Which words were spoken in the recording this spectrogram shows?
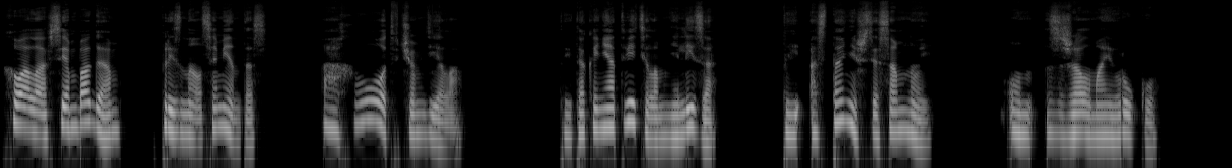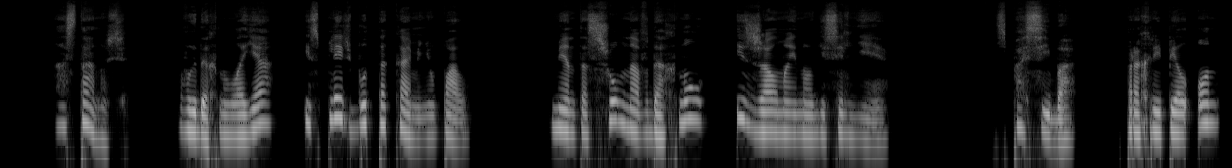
Хвала всем богам», — признался Ментос. «Ах, вот в чем дело». «Ты так и не ответила мне, Лиза. Ты останешься со мной?» Он сжал мою руку. «Останусь», — выдохнула я, и с плеч будто камень упал. Ментос шумно вдохнул и сжал мои ноги сильнее. «Спасибо», – прохрипел он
